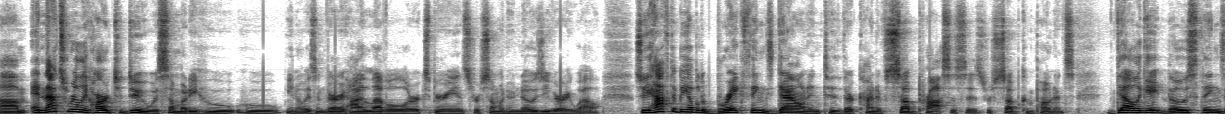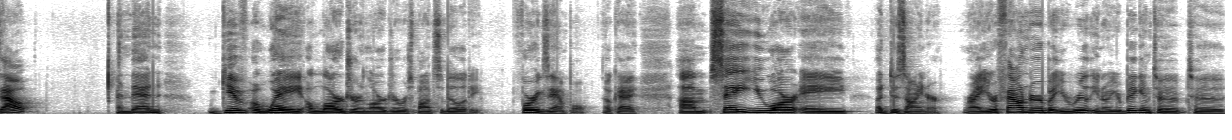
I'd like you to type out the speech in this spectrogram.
um, and that's really hard to do with somebody who who you know isn't very high level or experienced or someone who knows you very well. So you have to be able to break things down into their kind of sub processes or sub components, delegate those things out, and then give away a larger and larger responsibility. For example, okay, um, say you are a a designer right? You're a founder, but you're really, you know, you're big into to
